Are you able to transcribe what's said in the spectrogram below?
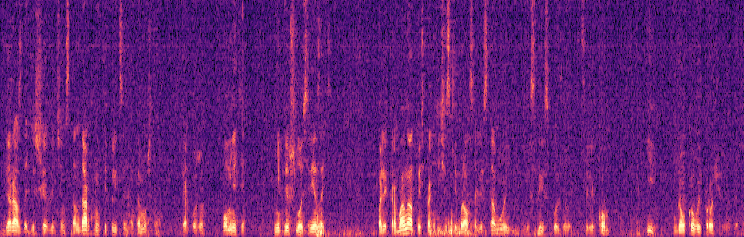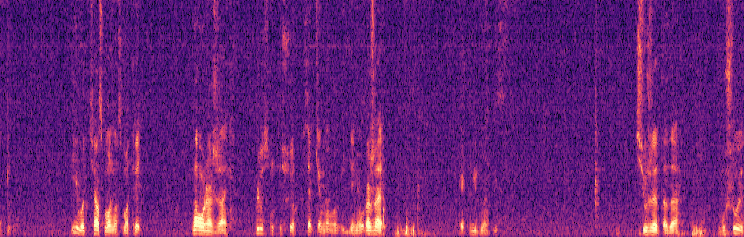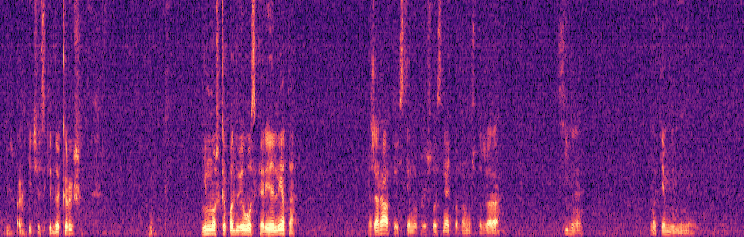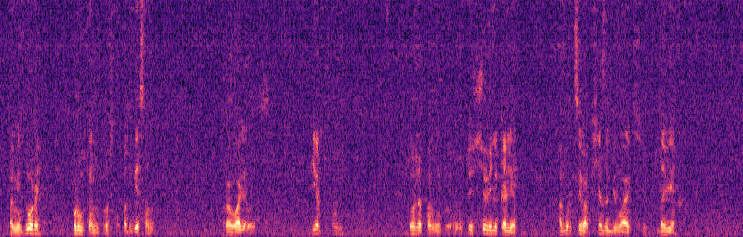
Гораздо дешевле, чем стандартные теплицы, потому что, как уже помните, не пришлось резать поликарбонат, то есть практически брался листовой, листы использовать целиком и уголковый профиль вот этот. И вот сейчас можно смотреть на урожай. Плюс вот еще всякие нововведения. Урожай, как видно из сюжета, да, бушует, то есть практически до крыши. Немножко подвело скорее лето, жара, то есть стену пришлось снять, потому что жара сильная. Но тем не менее. Помидоры прут, они просто под весом проваливаются. Перцем тоже помидоры. Ну, то есть все великолепно. Огурцы вообще забивают все до верха.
